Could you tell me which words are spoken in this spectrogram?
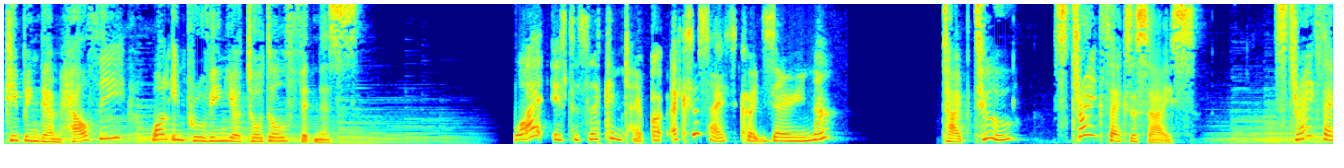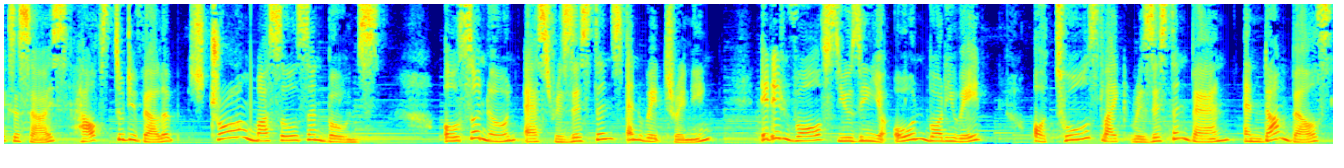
keeping them healthy while improving your total fitness. What is the second type of exercise, Coach Zarina? Type 2 Strength exercise. Strength exercise helps to develop strong muscles and bones. Also known as resistance and weight training, it involves using your own body weight or tools like resistant band and dumbbells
